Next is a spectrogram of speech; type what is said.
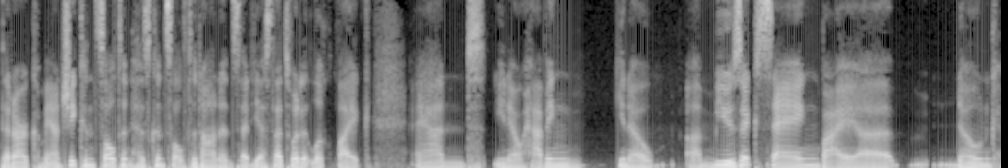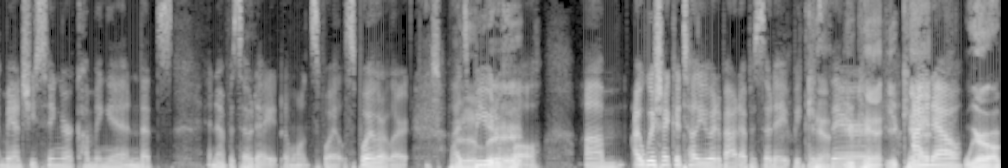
that our Comanche consultant has consulted on and said, yes, that's what it looked like, and you know, having you know uh, music sang by a known Comanche singer coming in. That's in episode eight. I won't spoil. Spoiler alert. Spoiler it's alert. Um, I wish I could tell you about episode eight because Can't, you there, can't. You can't. I know. We are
